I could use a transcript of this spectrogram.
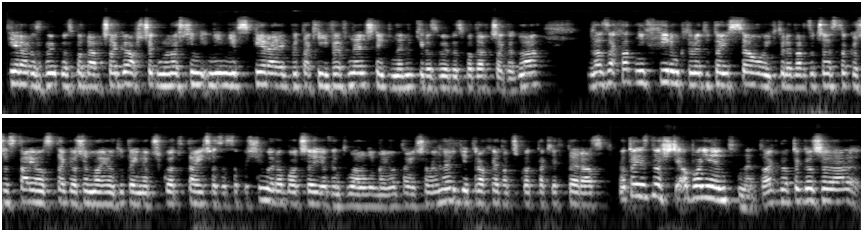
wspiera rozwoju gospodarczego, a w szczególności nie, nie wspiera jakby takiej wewnętrznej dynamiki rozwoju gospodarczego. Dla, dla zachodnich firm, które tutaj są i które bardzo często korzystają z tego, że mają tutaj na przykład tańsze zasoby siły roboczej, ewentualnie mają tańszą energię trochę, na przykład tak jak teraz, no to jest dość obojętne, tak? Dlatego, że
